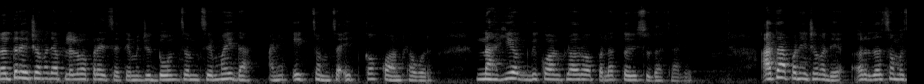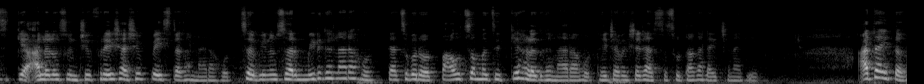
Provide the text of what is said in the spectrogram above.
नंतर याच्यामध्ये आपल्याला वापरायचं आहे ते म्हणजे दोन चमचे मैदा आणि एक चमचा इतका कॉर्नफ्लॉवर नाही अगदी कॉर्नफ्लॉवर वापरला तरीसुद्धा चालेल. आता आपण याच्यामध्ये अर्धा चमच इतके आलं लसूणची फ्रेश अशी पेस्ट घालणार आहोत. चवीनुसार मीठ घालणार आहोत. त्याचबरोबर पाव चमच इतकी हळद घालणार आहोत. ह्याच्यापेक्षा जास्तसुद्धा घालायची नाही आता इथं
